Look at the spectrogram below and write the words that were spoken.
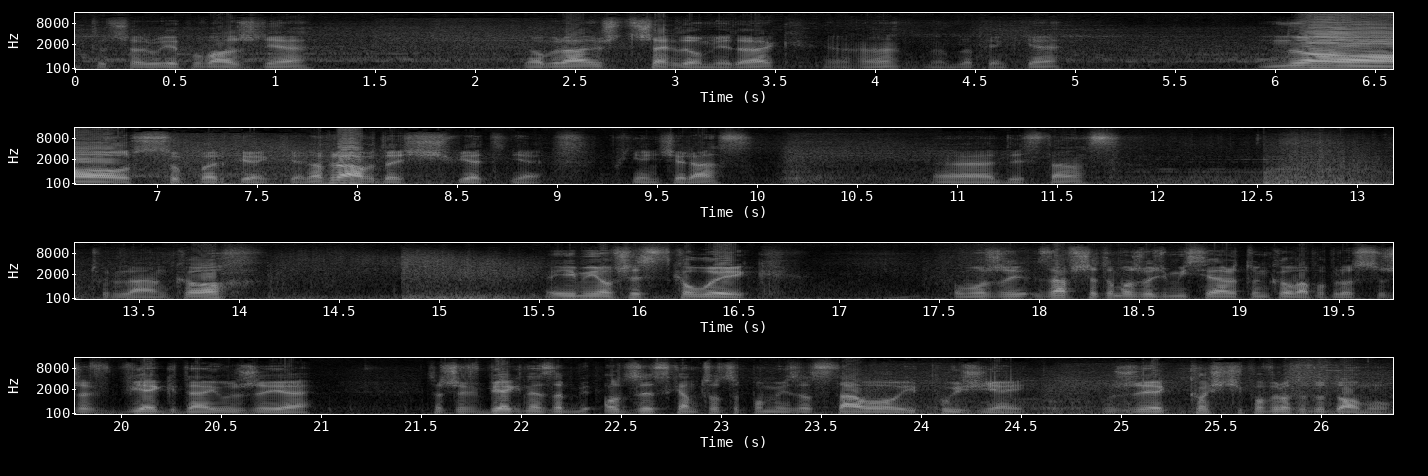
i to czaruje poważnie. Dobra, już trzech do mnie, tak? Aha, dobra, pięknie. No, super pięknie, naprawdę świetnie. Pchnięcie raz. E, dystans. Turlanko. I mimo wszystko łyk. Bo może, zawsze to może być misja ratunkowa po prostu, że wbiegnę i użyję... Znaczy wbiegnę, odzyskam to, co po mnie zostało i później użyję kości powrotu do domu.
